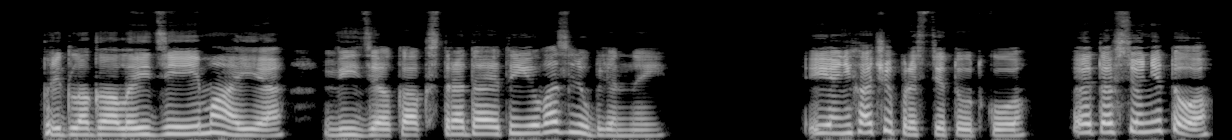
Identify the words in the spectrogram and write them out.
— предлагала идея Майя, видя, как страдает ее возлюбленный. «Я не хочу проститутку. Это все не то.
